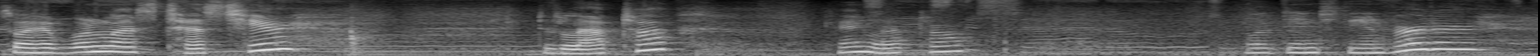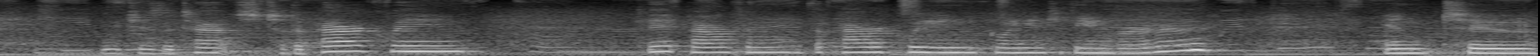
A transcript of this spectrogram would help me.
So I have one last test here. Do the laptop. Okay, laptop. Plugged into the inverter, which is attached to the Power Queen. Okay, power from the Power Queen going into the inverter, into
